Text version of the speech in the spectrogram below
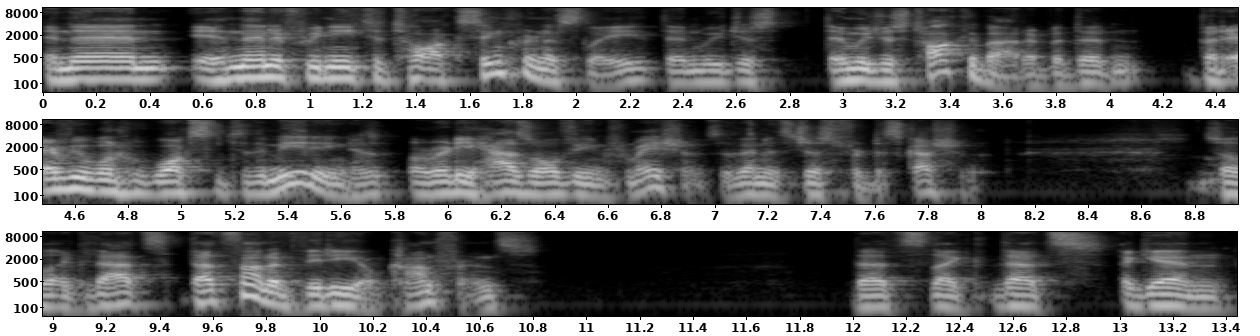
And then and then if we need to talk synchronously, then we just then we just talk about it. But then but everyone who walks into the meeting has already has all the information. So then it's just for discussion. So like that's that's not a video conference. That's like that's again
